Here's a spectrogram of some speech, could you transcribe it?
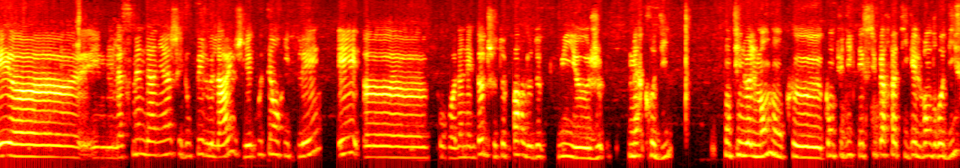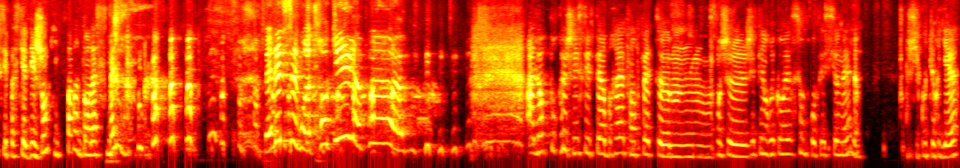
Et, euh, et, la semaine dernière, j'ai loupé le live, je l'ai écouté en replay. Et euh, pour l'anecdote, je te parle depuis euh, je, mercredi continuellement. Donc, euh, quand tu dis que tu es super fatigué le vendredi, c'est parce qu'il y a des gens qui parlent dans la semaine. Mais laissez-moi tranquille un peu. Alors, pour que j'essaie de faire bref, en fait, j'ai fait une reconversion professionnelle. Je suis couturière.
